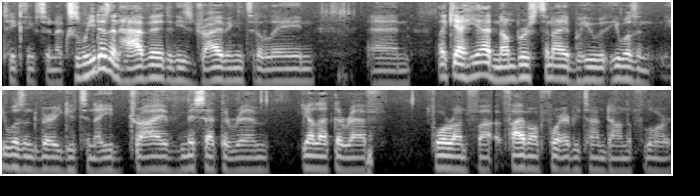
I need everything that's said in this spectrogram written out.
take things to the next. Because when he doesn't have it and he's driving into the lane, and like yeah, he had numbers tonight, but he he wasn't he wasn't very good tonight. He'd drive, miss at the rim, yell at the ref, four on five, five on four every time down the floor.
